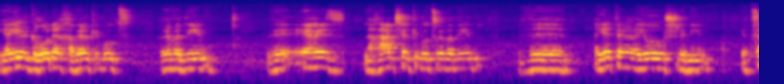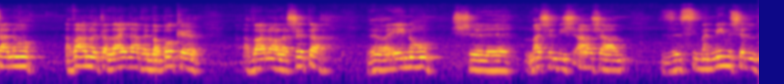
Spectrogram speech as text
יאיר גרונר, חבר קיבוץ רבדים, וארז, נהג של קיבוץ רבדים, והיתר היו שלמים. יצאנו, עברנו את הלילה, ובבוקר עברנו על השטח, וראינו שמה שנשאר שם זה סימנים של,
